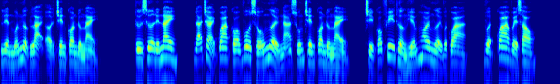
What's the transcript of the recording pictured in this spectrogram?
liền muốn ngược lại ở trên con đường này. Từ xưa đến nay, đã trải qua có vô số người ngã xuống trên con đường này, chỉ có phi thường hiếm hoi người vượt qua, vượt qua về sau,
